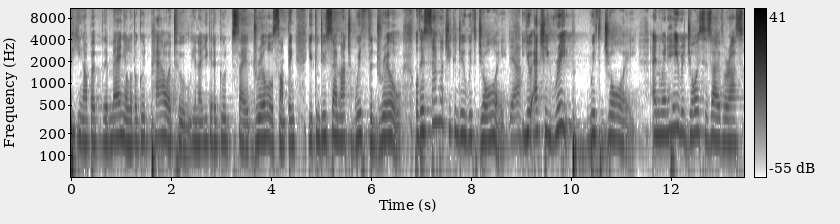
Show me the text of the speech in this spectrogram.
picking up a, the manual of a good power tool. You know, you get a good, say, a drill or something, you can do so much with the drill. Well, there's so much you can do with joy. Yeah. You actually reap with joy. And when He rejoices over us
